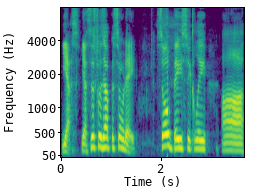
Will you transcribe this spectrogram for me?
Yes, yes, this was episode eight. So basically, uh,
